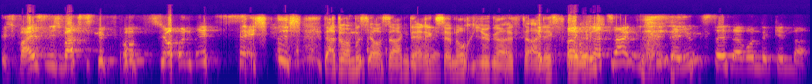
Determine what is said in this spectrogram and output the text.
Ich weiß nicht, was die Funktion ist. Echt nicht? Also man muss ja auch sagen, der Alex ist ja noch jünger als der Alex. Ich wollte gerade sagen, ich bin der Jüngste in der Runde Kinder.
